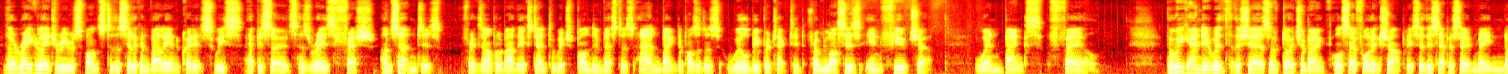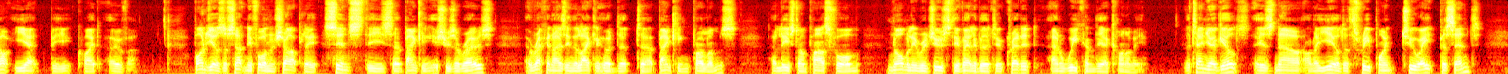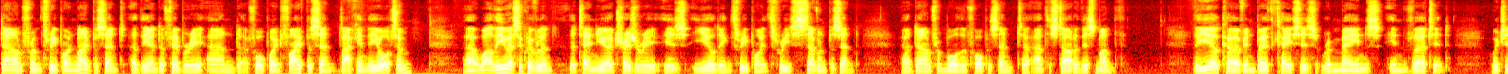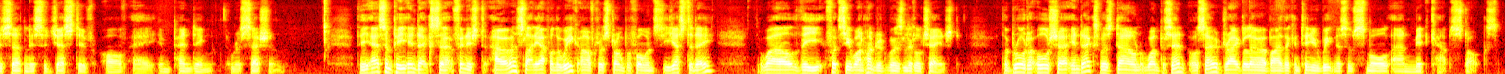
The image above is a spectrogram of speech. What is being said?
the regulatory response to the Silicon Valley and Credit Suisse episodes has raised fresh uncertainties for example, about the extent to which bond investors and bank depositors will be protected from losses in future when banks fail. The week ended with the shares of Deutsche Bank also falling sharply, so this episode may not yet be quite over. Bond yields have certainly fallen sharply since these uh, banking issues arose, uh, recognizing the likelihood that uh, banking problems, at least on past form, normally reduce the availability of credit and weaken the economy. The 10 year gilt is now on a yield of 3.28%, down from 3.9% at the end of February and 4.5% back in the autumn. Uh, while the US equivalent, the 10 year Treasury, is yielding 3.37%, uh, down from more than 4% uh, at the start of this month. The yield curve in both cases remains inverted, which is certainly suggestive of a impending recession. The S&P index uh, finished, however, slightly up on the week after a strong performance yesterday, while the FTSE 100 was little changed. The broader all-share index was down 1% or so, dragged lower by the continued weakness of small and mid-cap stocks.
